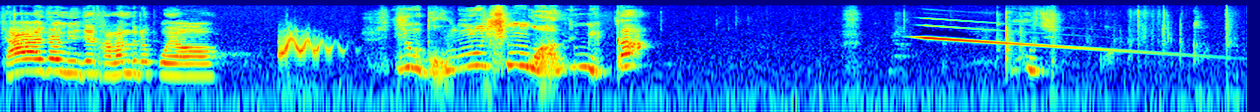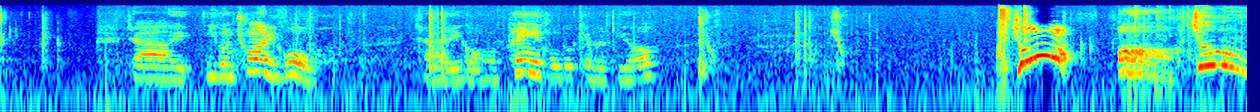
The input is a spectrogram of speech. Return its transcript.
자, 전 이제 다 만들었고요. 이거 너무 쉬운 거 아닙니까? 너무 쉬운 거. 자, 이- 이건 총알이고, 자, 이거 팽이 공격해 볼게요. 죠! 아, 쭉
